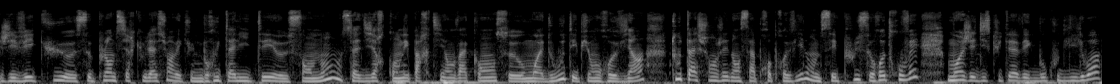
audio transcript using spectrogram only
j'ai vécu euh, ce plan de circulation avec une brutalité sans nom, c'est-à-dire qu'on est parti en vacances au mois d'août et puis on revient, tout a changé dans sa propre ville, on ne sait plus se retrouver. Moi, j'ai discuté avec beaucoup de Lillois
